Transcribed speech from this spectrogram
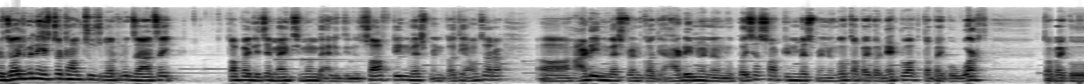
र जहिले पनि यस्तो ठाउँ चुज गर्नु जहाँ चाहिँ तपाईँले चाहिँ म्याक्सिमम् भ्याल्यु दिनु सफ्ट इन्भेस्टमेन्ट कति आउँछ र हार्ड इन्भेस्टमेन्ट कति हार्ड इन्भेस्टमेन्ट पैसा सफ्ट इन्भेस्टमेन्ट हो तपाईँको नेटवर्क तपाईँको वर्थ तपाईँको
